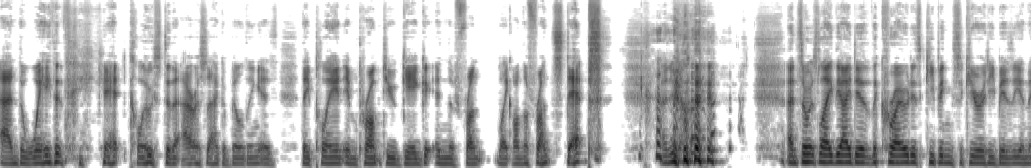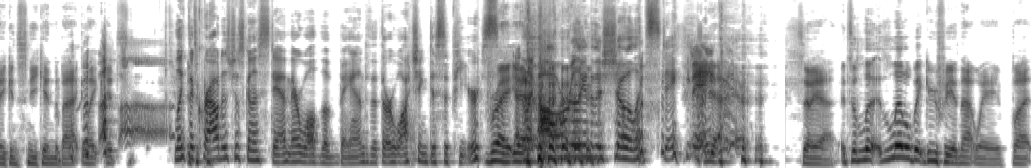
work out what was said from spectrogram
And the way that they get close to the Arasaka building is they play an impromptu gig in the front, like on the front steps. and like, and so it's like the idea that the crowd is keeping security busy and they can sneak in the back. Like it's Like the a- crowd is just going to stand there while the band that they're watching disappears. Right, yeah. like, oh, we're really into this show. Let's stay here. Yeah. so yeah, it's a li- little bit goofy in that way, but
